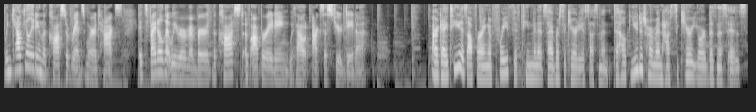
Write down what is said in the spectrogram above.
When calculating the cost of ransomware attacks, it's vital that we remember the cost of operating without access to your data. ArcIT is offering a free 15 minute cybersecurity assessment to help you determine how secure your business is.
